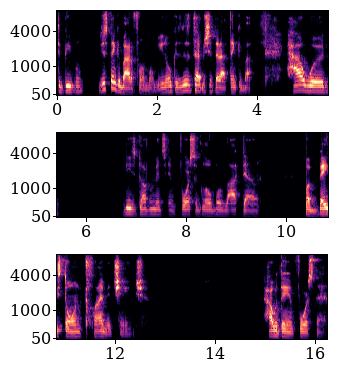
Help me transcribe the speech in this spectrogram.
to people? Just think about it for a moment, you know, because this is the type of shit that I think about. How would these governments enforce a global lockdown, but based on climate change? How would they enforce that?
